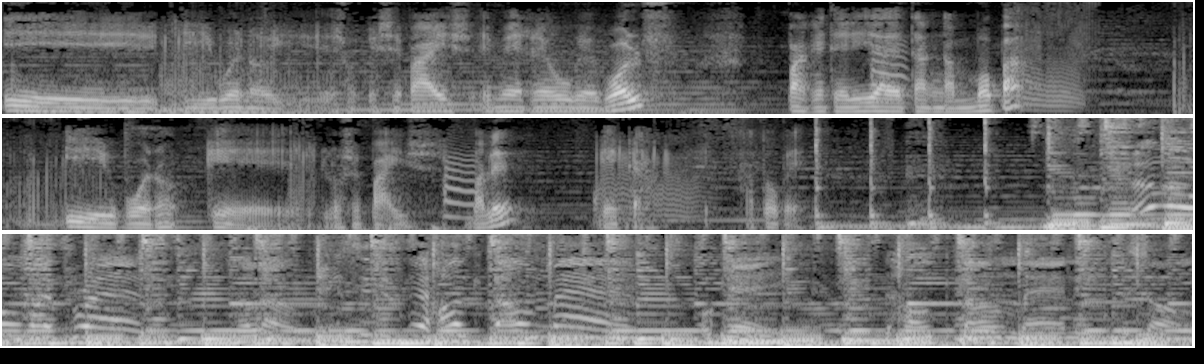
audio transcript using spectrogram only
Y, y bueno y eso que sepáis MRV Wolf paquetería de Tangan Mopa y bueno que lo sepáis vale venga a tope Hello, my friend. Hello. This is the Hometown Man. Okay, the Hometown Man is the song.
